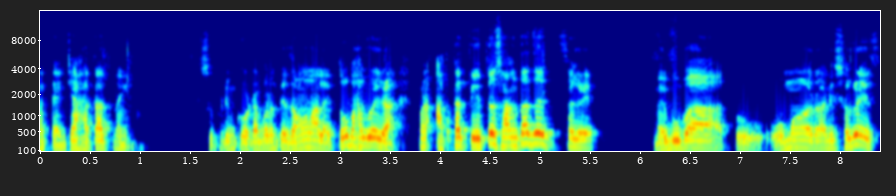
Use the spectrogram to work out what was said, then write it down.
त्यांच्या हातात नाही. सुप्रीम कोर्टापर्यंत जाऊन आलाय. तो भाग वेगळा. पण आता ते तर सांगतातच सगळे. मेहबूबा तो ओमर आणि सगळेच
